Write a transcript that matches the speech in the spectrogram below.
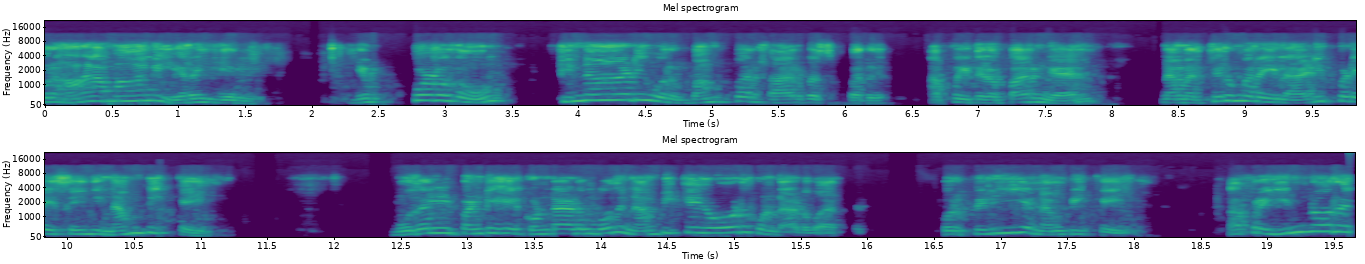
ஒரு ஆழமான இறையியல். எப்பொழுதும் பின்னாடி ஒரு பம்பர் ஹார்வஸ்ட் வருது அப்ப இதுல பாருங்க நம்ம திருமறையில அடிப்படை செய்தி நம்பிக்கை. முதல் பண்டிகை கொண்டாடும் போது நம்பிக்கையோடு கொண்டாடுவார்கள். ஒரு பெரிய நம்பிக்கை. அப்புறம் இன்னொரு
